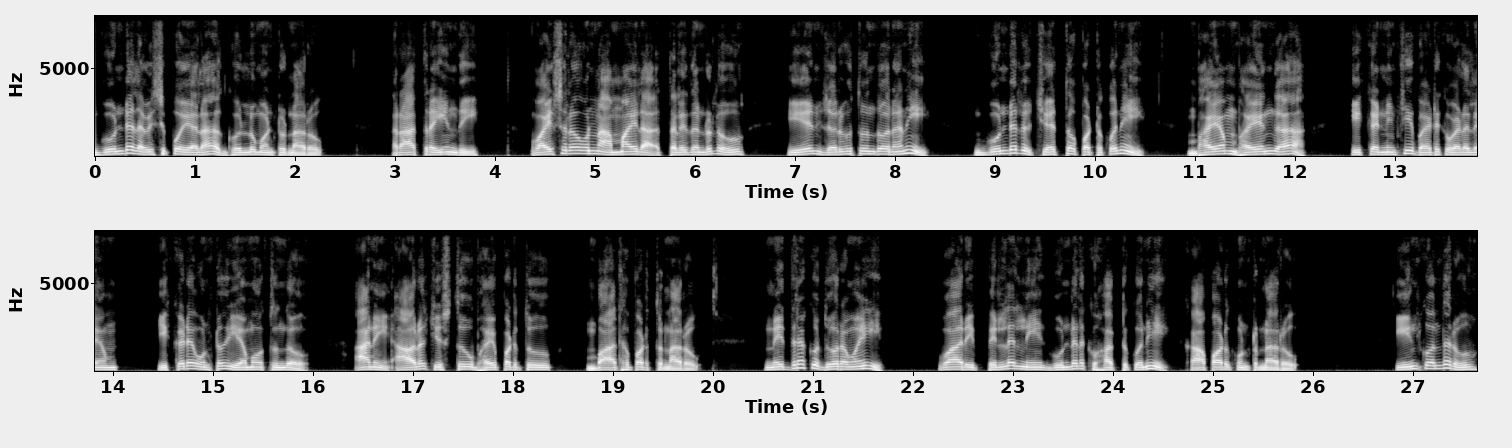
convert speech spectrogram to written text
గుండెలవిసిపోయేలా గొల్లుమంటున్నారు. రాత్రయింది వయసులో ఉన్న అమ్మాయిల తల్లిదండ్రులు ఏం జరుగుతుందోనని గుండెలు చేత్తో పట్టుకొని భయం భయంగా ఇక్కడి నుంచి బయటకు వెళ్ళలేం ఇక్కడే ఉంటూ ఏమవుతుందో అని ఆలోచిస్తూ భయపడుతూ బాధపడుతున్నారు. నిద్రకు దూరమై వారి పిల్లల్ని గుండెలకు హత్తుకొని కాపాడుకుంటున్నారు. ఇంకొందరు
